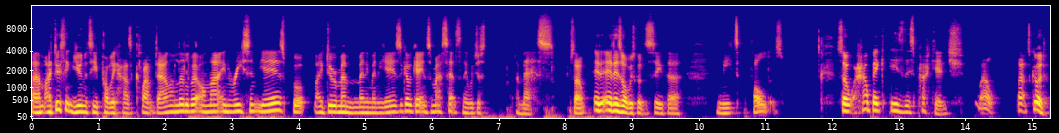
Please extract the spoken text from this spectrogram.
Um, I do think Unity probably has clamped down a little bit on that in recent years, but I do remember many, many years ago getting some assets and they were just a mess. So it, it is always good to see the neat folders. So how big is this package? Well, that's good.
